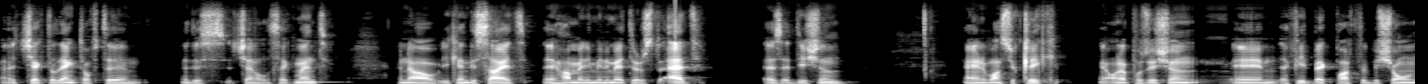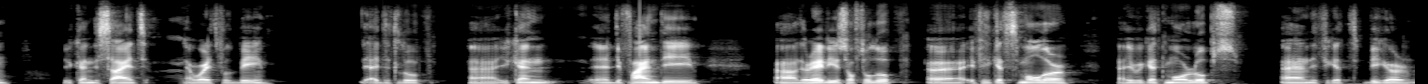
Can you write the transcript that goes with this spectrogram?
Uh, check the length of the this channel segment. And now you can decide uh, how many millimeters to add as addition. And once you click uh, on a position um, a feedback part will be shown. You can decide uh, where it will be the edit loop you can uh, define the uh, the radius of the loop. If it gets smaller you will get more loops. And if you get bigger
